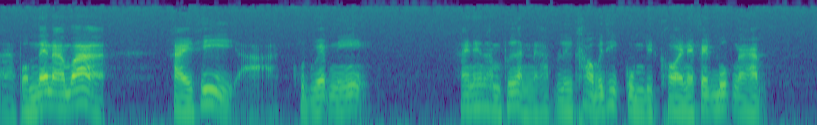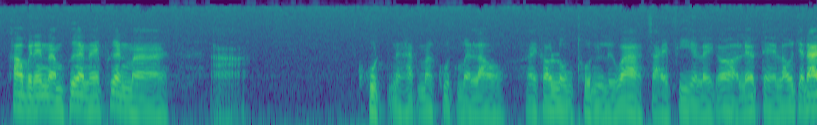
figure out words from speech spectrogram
อ่าผมแนะนำว่าใครที่อ่าขุดเว็บนี้ ให้แนะนำเพื่อนนะครับ หรือเข้าไปที่กลุ่มบิตคอยใน Facebook นะครับ เข้าไปแนะนำเพื่อนให้เพื่อนมาขุดนะครับ มาขุดเหมือนเรา ให้เขาลงทุนหรือว่าสายฟรีอะไรก็ แล้วแต่เราจะได้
